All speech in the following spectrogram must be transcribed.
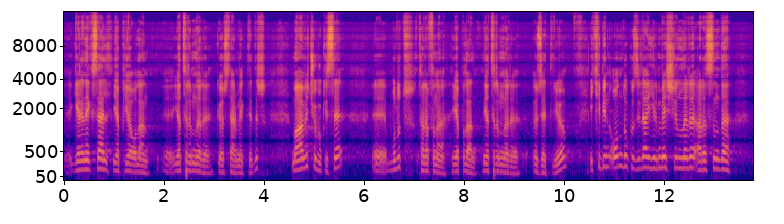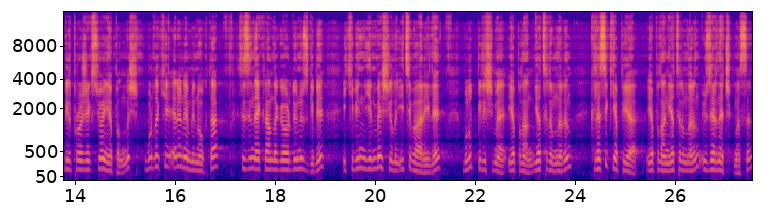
e, geleneksel yapıya olan e, yatırımları göstermektedir. Mavi çubuk ise e, bulut tarafına yapılan yatırımları özetliyor. 2019 ila 25 yılları arasında bir projeksiyon yapılmış. Buradaki en önemli nokta sizin de ekranda gördüğünüz gibi 2025 yılı itibariyle bulut bilişime yapılan yatırımların klasik yapıya yapılan yatırımların üzerine çıkması.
